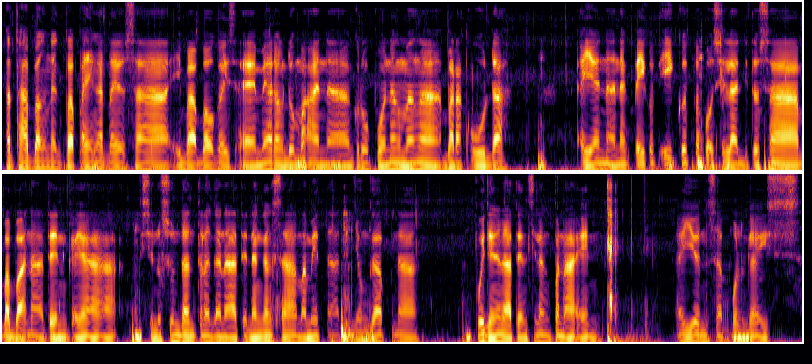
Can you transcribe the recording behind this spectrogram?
At habang nagpapahinga tayo sa ibabaw guys, eh merong dumaan na grupo ng mga barakuda. Ayan na, nagpaikot-ikot pa po sila dito sa baba natin. Kaya sinusundan talaga natin hanggang sa mamit natin yung gap na pwede na natin silang panain. Ayun sa pool guys.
